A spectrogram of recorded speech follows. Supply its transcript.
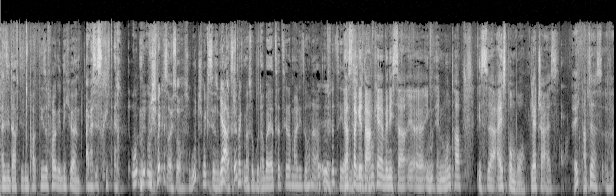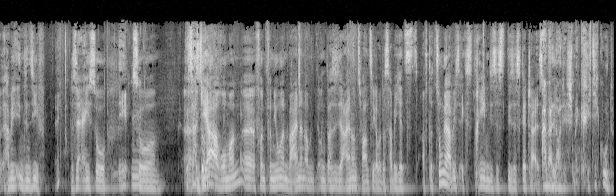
Nein, sie darf diesen Pod, diese Folge nicht hören. Aber es ist richtig. Und, und schmeckt es euch so, so gut? Schmeckt es dir so gut? Ja, schmeckt mir so gut. Aber jetzt erzähl doch mal diese 148. Erster Gedanke, wenn ich es äh, im, im Mund habe, ist äh, Eisbonbon, Gletschereis. Echt? Habt ihr das? Habe ich intensiv. Echt? Das sind eigentlich so, Nee, mm. so Das äh, Gäraromen äh, von, von jungen Weinen und, und das ist ja 21, aber das habe ich jetzt, auf der Zunge habe ich es extrem, dieses, dieses Gletschereis. Aber. Leute, es schmeckt richtig gut.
